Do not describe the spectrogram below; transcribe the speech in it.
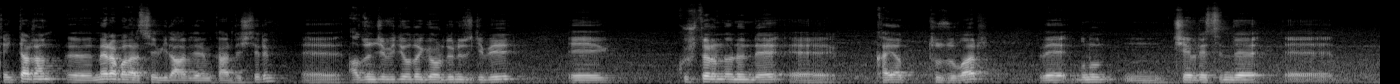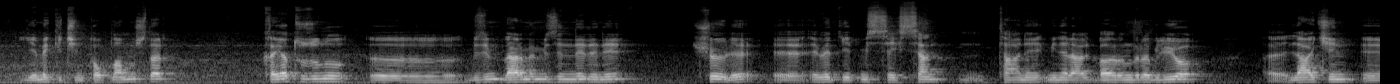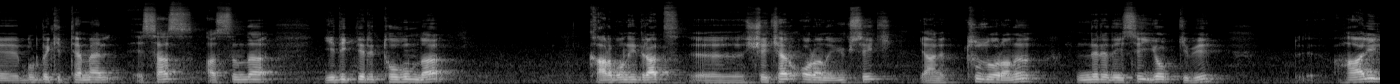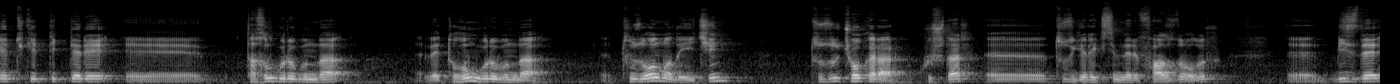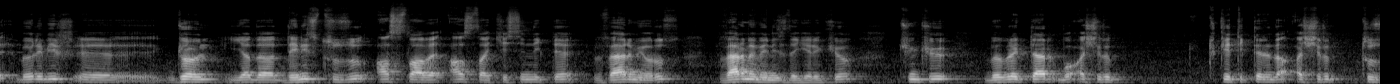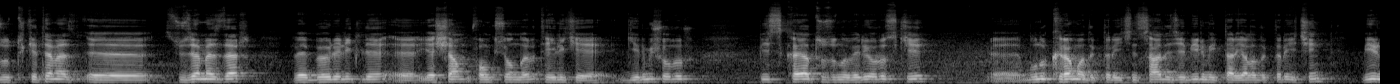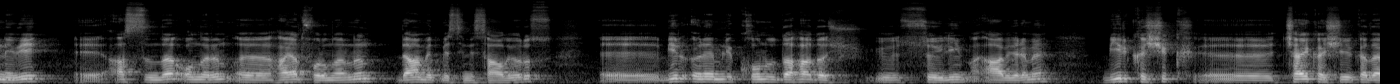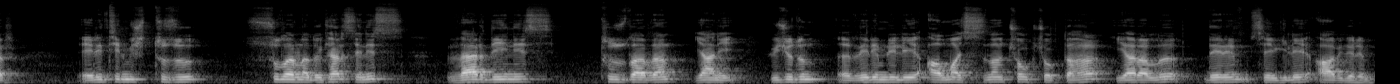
Tekrardan e, merhabalar sevgili abilerim, kardeşlerim. E, az önce videoda gördüğünüz gibi e, kuşların önünde e, kaya tuzu var ve bunun çevresinde e, yemek için toplanmışlar. Kaya tuzunu e, bizim vermemizin nedeni şöyle, e, evet 70-80 tane mineral barındırabiliyor Lakin e, buradaki temel esas aslında yedikleri tohumda karbonhidrat, e, şeker oranı yüksek yani tuz oranı neredeyse yok gibi. E, Haliyle tükettikleri e, tahıl grubunda ve tohum grubunda e, tuz olmadığı için tuzu çok arar kuşlar. E, tuz gereksinimleri fazla olur. Ee, Biz de böyle bir e, göl ya da deniz tuzu asla ve asla kesinlikle vermiyoruz. Vermemeniz de gerekiyor. Çünkü böbrekler bu aşırı tükettiklerinde aşırı tuzu tüketemez, e, süzemezler ve böylelikle e, yaşam fonksiyonları tehlikeye girmiş olur. Biz kaya tuzunu veriyoruz ki bunu kıramadıkları için sadece bir miktar yaladıkları için bir nevi e, aslında onların e, hayat formlarının devam etmesini sağlıyoruz. E, bir önemli konu daha da e, söyleyeyim abilerime. Bir kaşık e, çay kaşığı kadar eritilmiş tuzu sularına dökerseniz verdiğiniz tuzlardan yani vücudun verimliliği alma açısından çok çok daha yararlı derim sevgili abilerim.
